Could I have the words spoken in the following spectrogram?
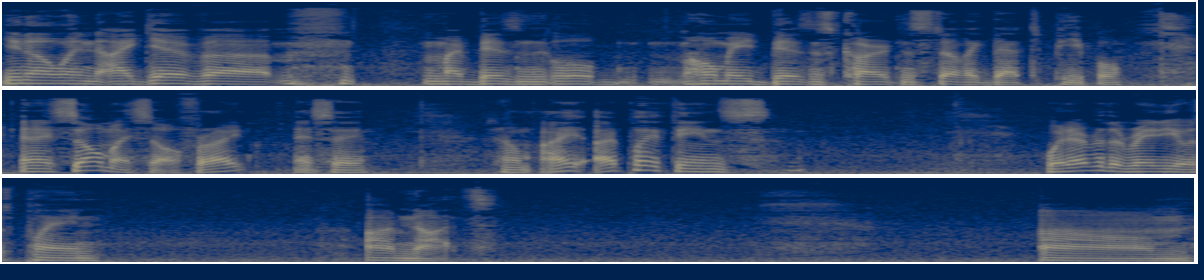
You know, when I give uh, my business, little homemade business cards and stuff like that to people, and I sell myself, right? I say, 'em, I, I play things, whatever the radio is playing, I'm not. Um,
